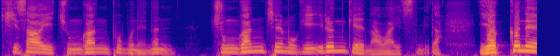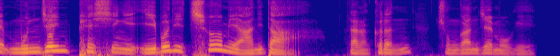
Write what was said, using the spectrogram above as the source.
기사의 중간 부분에는 중간 제목이 이런 게 나와 있습니다. 여건의 문재인 패싱이 이번이 처음이 아니다. 라는 그런 중간 제목이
